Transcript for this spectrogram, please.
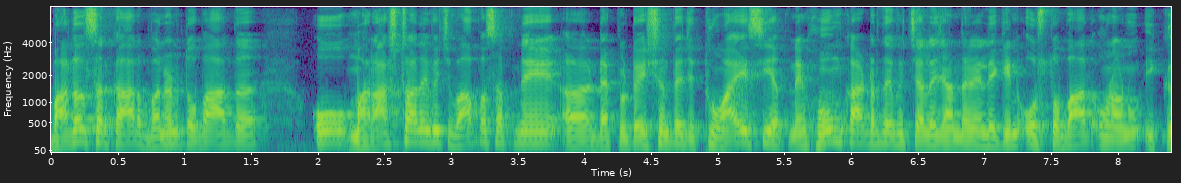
ਬਾਦਲ ਸਰਕਾਰ ਬਣਨ ਤੋਂ ਬਾਅਦ ਉਹ ਮਹਾਰਾਸ਼ਟਰ ਦੇ ਵਿੱਚ ਵਾਪਸ ਆਪਣੇ ਡੈਪੂਟੇਸ਼ਨ ਤੇ ਜਿੱਥੋਂ ਆਏ ਸੀ, ਆਪਣੇ ਹੋਮ ਕਾਡਰ ਦੇ ਵਿੱਚ ਚਲੇ ਜਾਂਦੇ ਨੇ। ਲੇਕਿਨ ਉਸ ਤੋਂ ਬਾਅਦ ਉਹਨਾਂ ਨੂੰ ਇੱਕ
